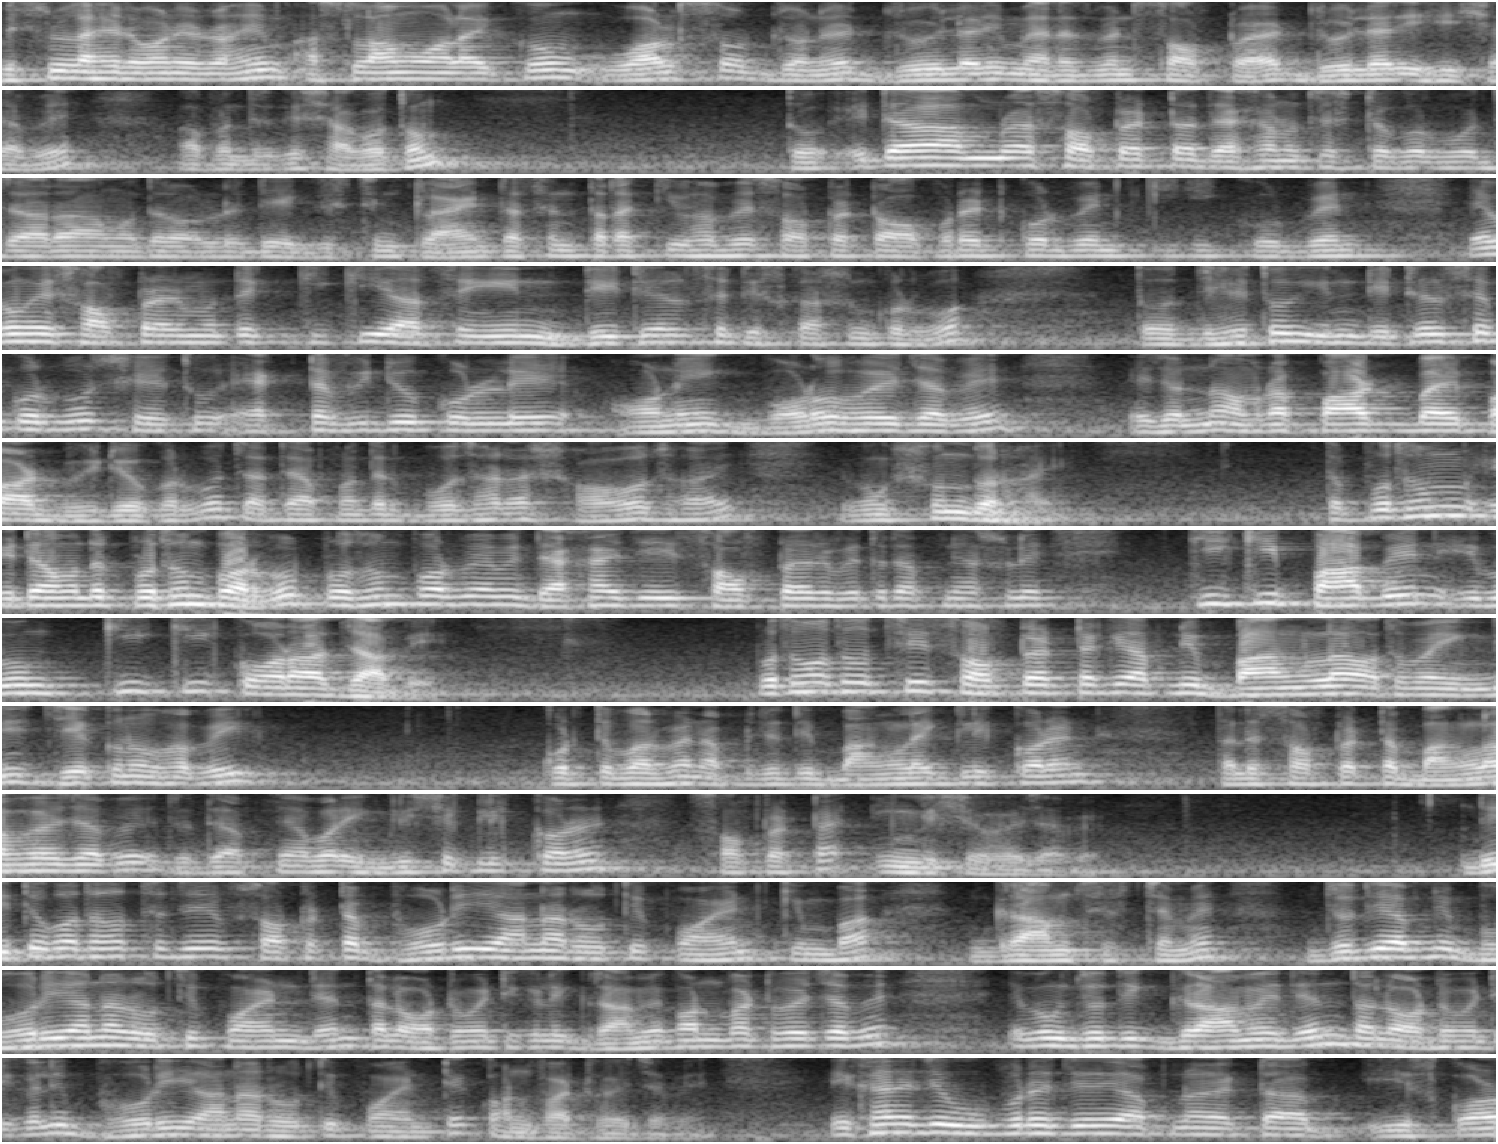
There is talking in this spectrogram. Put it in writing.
বিসমুল্লাহ রহমান রহিম আসসালামু আলাইকুম। ওয়ার্ল্ড অফ জোনের জুয়েলারি ম্যানেজমেন্ট সফটওয়্যার জুয়েলারি হিসাবে আপনাদেরকে স্বাগতম। তো এটা আমরা সফটওয়্যারটা দেখানোর চেষ্টা করব যারা আমাদের অলরেডি এক্সিস্টিং ক্লায়েন্ট আছেন, তারা কীভাবে সফটওয়্যারটা অপারেট করবেন, কি কি করবেন, এবং এই সফটওয়্যারের মধ্যে কি কি আছে ইন ডিটেলসে ডিসকাশন করব। তো যেহেতু ইন ডিটেলসে করব, সেহেতু একটা ভিডিও করলে অনেক বড় হয়ে যাবে। এজন্য আমরা পার্ট বাই পার্ট ভিডিও করব যাতে আপনাদের বোঝাটা সহজ হয় এবং সুন্দর হয়। তো প্রথম, এটা আমাদের প্রথম পর্ব। প্রথম পর্বে আমি দেখাই যে এই সফটওয়্যারের ভেতরে আপনি আসলে কি কি পাবেন এবং কি কি করা যাবে। প্রথমত হচ্ছে সফটওয়্যারটাকে আপনি বাংলা অথবা ইংলিশ যে কোনোভাবেই করতে পারবেন। আপনি যদি বাংলায় ক্লিক করেন, তাহলে সফটওয়্যারটা বাংলা হয়ে যাবে। যদি আপনি আবার ইংলিশে ক্লিক করেন, সফটওয়্যারটা ইংলিশে হয়ে যাবে। দ্বিতীয় কথা হচ্ছে যে সফটওয়্যারটা ভরি আনা রতি পয়েন্ট কিংবা গ্রাম সিস্টেমে যদি আপনি ভরি আনা রতি পয়েন্ট দেন, তাহলে অটোমেটিক্যালি গ্রামে কনভার্ট হয়ে যাবে এবং যদি গ্রামে দেন, তাহলে অটোমেটিক্যালি ভরি আনা রতি পয়েন্টে কনভার্ট হয়ে যাবে। এখানে যে উপরে যে আপনার একটা স্কোর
